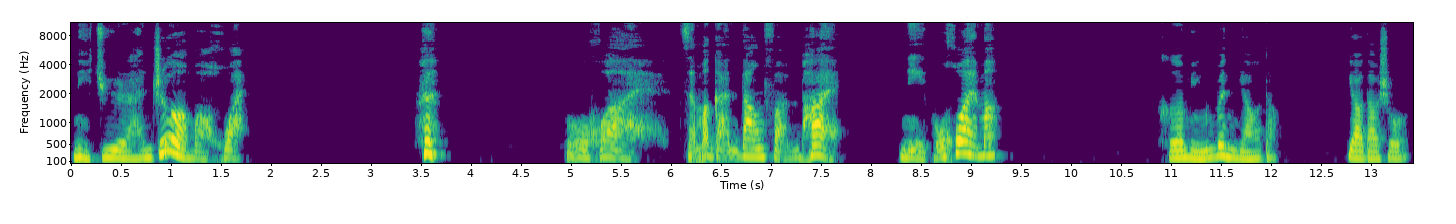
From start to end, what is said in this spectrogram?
你居然这么坏！” 哼。不坏，怎么敢当反派？你不坏吗？何明问妖道：“妖道说，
